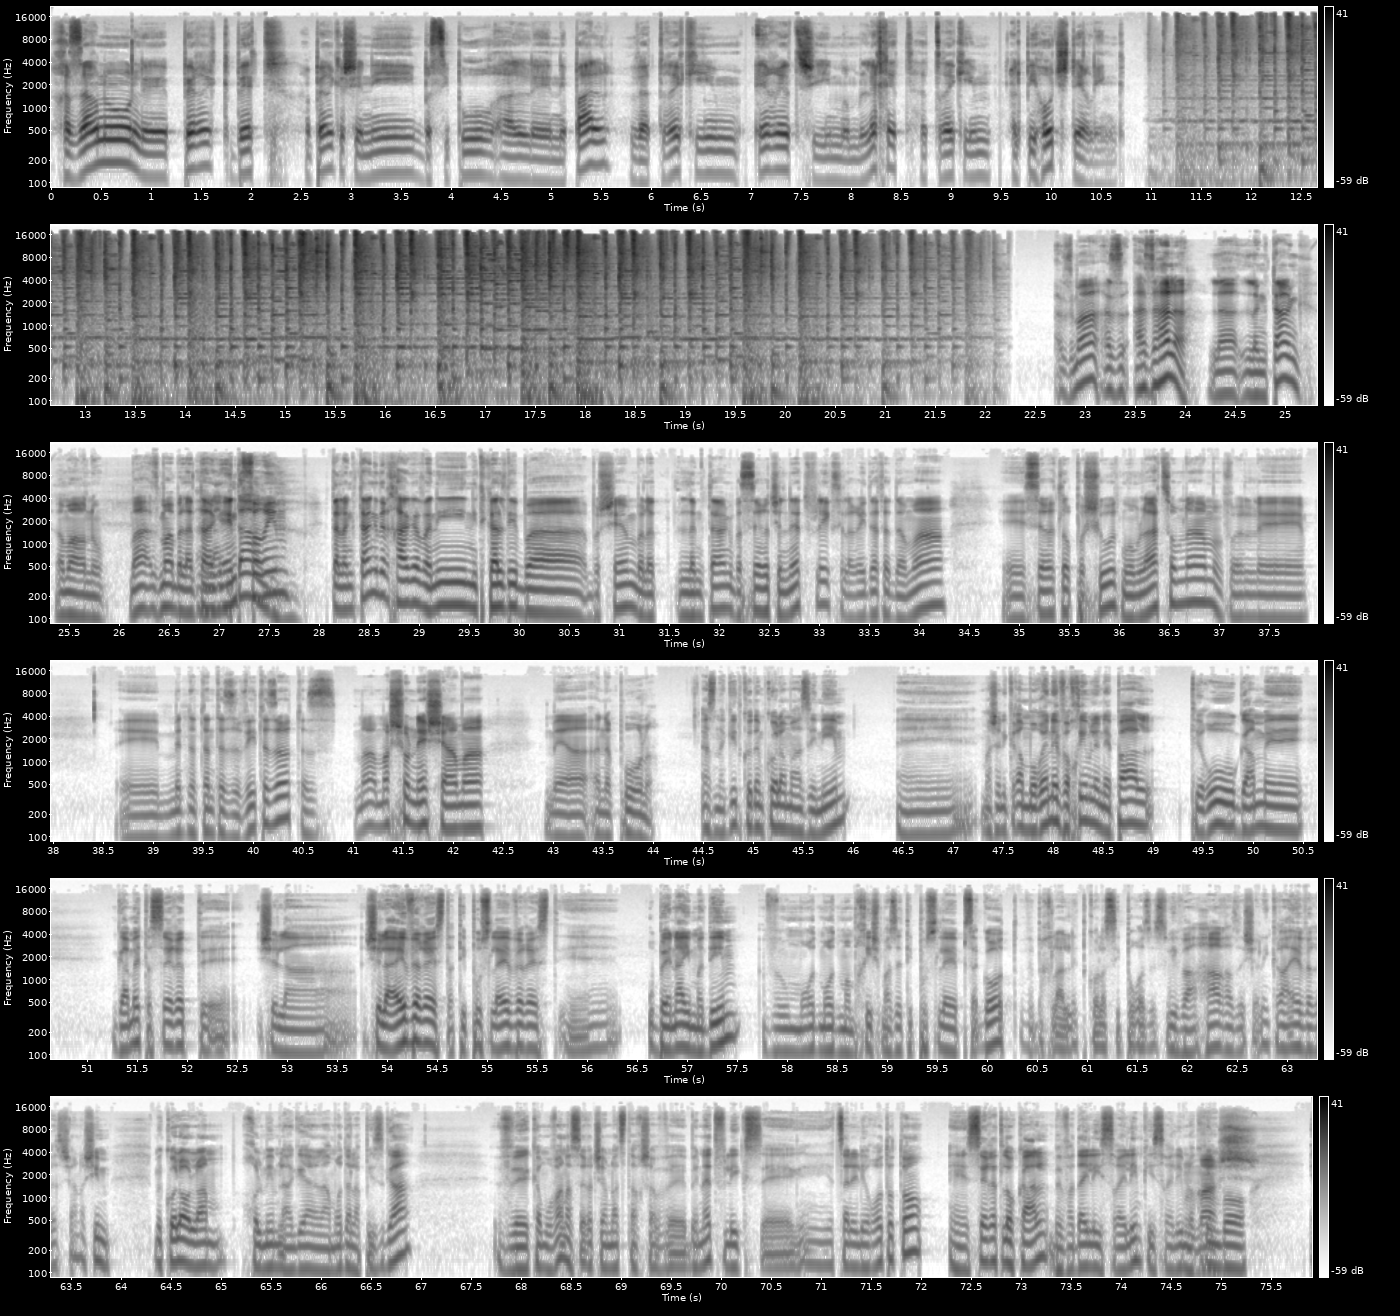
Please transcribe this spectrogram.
חזרנו לפרק ב', הפרק השני בסיפור על אה, נפאל והטרקים, ארץ שהיא ממלכת הטרקים על פי הוד שטרלינג. אז מה, אז, אז הלאה, ללנגטנג אמרנו. מה, אז מה, בלנגטנג אין כפרים? את הלנגטנג, דרך אגב, אני נתקלתי ב, בשם, בלנגטנג, בסרט של נטפליקס, על הרעידת אדמה. אה, סרט לא פשוט, מומלץ אמנם, אבל אה, אה, באמת נתן את הזווית הזאת. אז מה, מה שונה שמה מהאנפורנה? אז נגיד קודם כל המאזינים, מה שנקרא מורה נבוכים לנפאל, תראו גם, גם את הסרט של, ה, של האברסט, הטיפוס לאברסט, הוא בעיניי מדהים. והוא מאוד מאוד ממחיש מה זה טיפוס לפסגות, ובכלל את כל הסיפור הזה סביב ההר הזה שנקרא אברסט, שאנשים מכל העולם חולמים להגיע, לעמוד על הפסגה. וכמובן, הסרט שהמלצת עכשיו אה, בנטפליקס, אה, יצא לי לראות אותו. אה, סרט לא קל, בוודאי לישראלים, כי ישראלים ממש. לוקחים בו...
